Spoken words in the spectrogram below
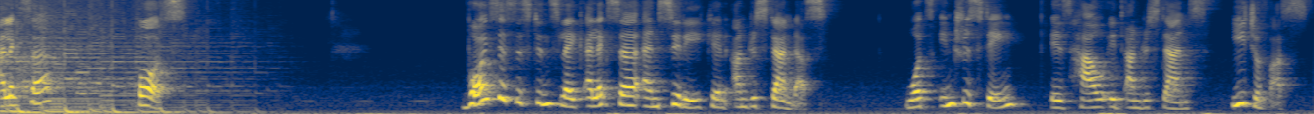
Alexa, pause. Voice assistants like Alexa and Siri can understand us. What's interesting is how it understands each of us.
